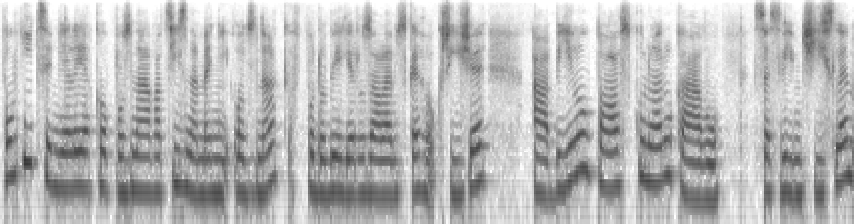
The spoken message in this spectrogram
Poutníci měli jako poznávací znamení odznak v podobě jeruzalémského kříže a bílou pásku na rukávu se svým číslem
